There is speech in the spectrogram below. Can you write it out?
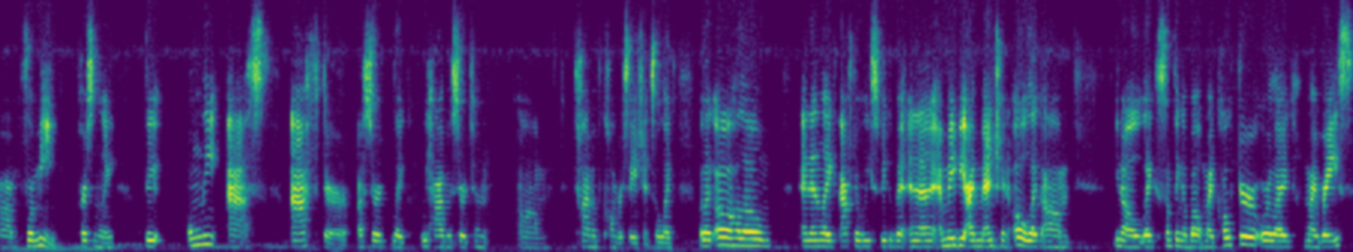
um, for me personally, they only ask after a certain like we have a certain um, time of conversation. So like we're like, oh hello, and then like after we speak a bit, and, then, and maybe I mention, oh like um, you know like something about my culture or like my race,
